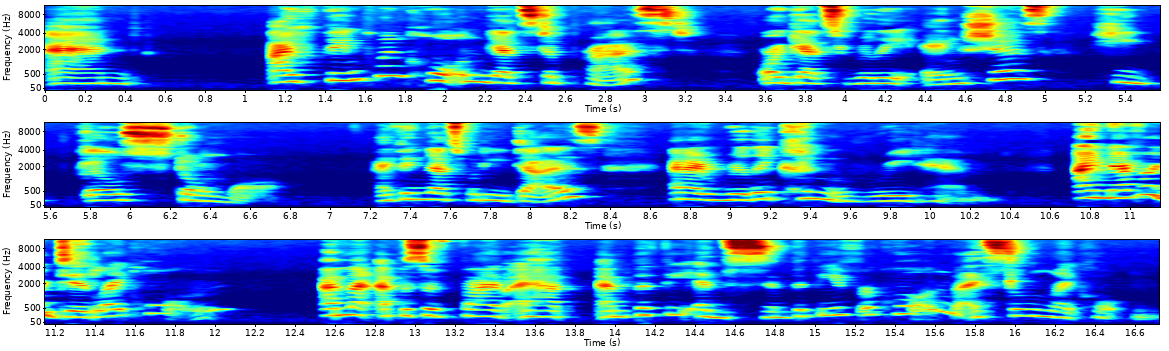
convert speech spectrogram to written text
And I think when Colton gets depressed or gets really anxious, he goes stonewall. I think that's what he does. And I really couldn't read him. I never did like Colton. I'm at episode five. I have empathy and sympathy for Colton, but I still don't like Colton.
